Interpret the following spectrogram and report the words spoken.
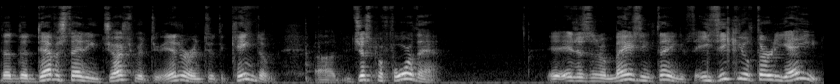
the, the devastating judgment to enter into the kingdom uh, just before that. It, it is an amazing thing. Ezekiel 38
